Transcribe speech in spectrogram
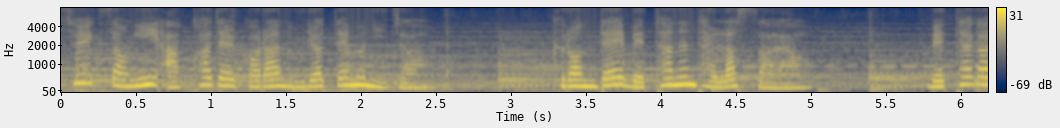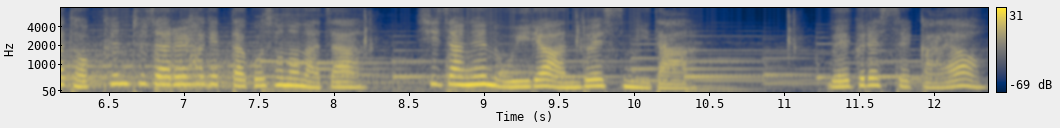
수익성이 악화될 거란 우려 때문이죠. 그런데 메타는 달랐어요. 메타가 더 큰 투자를 하겠다고 선언하자 시장은 오히려 안도했습니다. 왜 그랬을까요?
